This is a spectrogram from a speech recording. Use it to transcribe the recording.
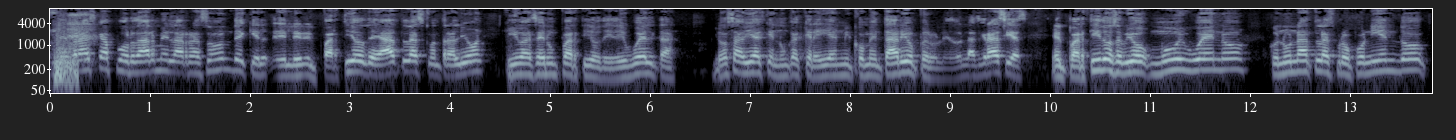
Nebraska por darme la razón de que el, el- el partido de Atlas contra León iba a ser un partido de ida y vuelta. Yo sabía que nunca creía en mi comentario, pero le doy las gracias. El partido se vio muy bueno, con un Atlas proponiendo,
